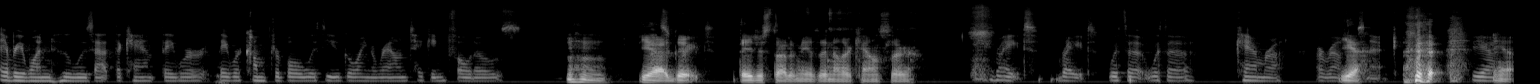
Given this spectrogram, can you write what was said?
everyone who was at the camp they were they were comfortable with you going around taking photos. hmm yeah That's they, great. they just thought of me as another counselor Right, right. With a with a camera around yeah his neck. Yeah, yeah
